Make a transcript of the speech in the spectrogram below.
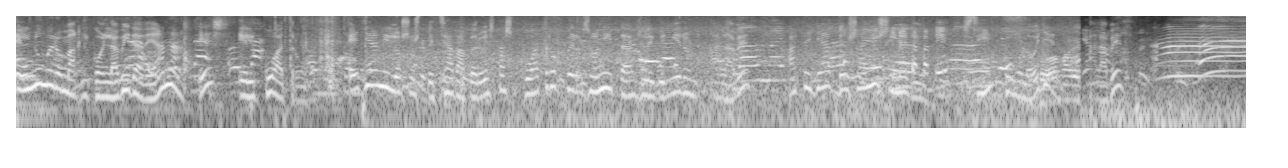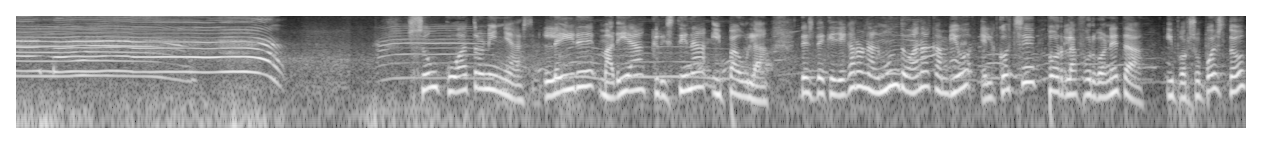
El número mágico en la vida de Ana es el 4. Ella ni lo sospechaba, pero estas cuatro personitas le vinieron a la vez hace ya dos años y medio. Sí, como lo oyen, a la vez. Son cuatro niñas, Leire, María, Cristina y Paula. Desde que llegaron al mundo, Ana cambió el coche por la furgoneta. Y por supuesto,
